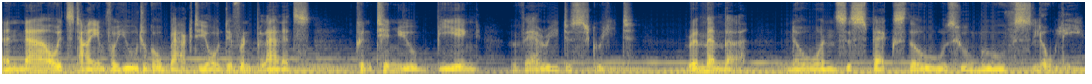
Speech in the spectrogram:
And now it's time for you to go back to your different planets. Continue being very discreet. Remember, no one suspects those who move slowly.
